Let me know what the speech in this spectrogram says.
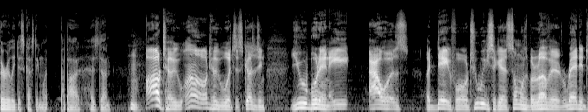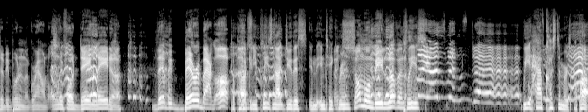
thoroughly disgusting what Papa has done. Hmm. I'll tell you, I'll tell you what's disgusting. You put in eight hours a day for two weeks to get someone's beloved ready to be put in the ground, only for a day later they'll be buried back up. Papa, can you please not do this in the intake and room? someone be loving. Please, husband's dead. we have customers, Papa.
